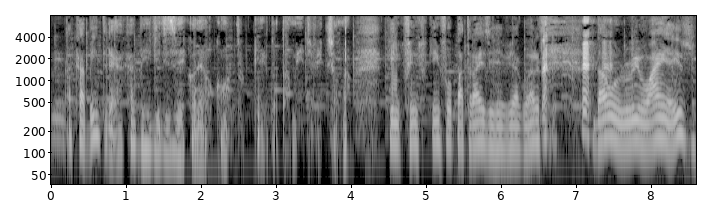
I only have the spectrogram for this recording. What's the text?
Hum. Acabei, entre, acabei de dizer qual é o conto, que é totalmente ficcional. Quem, quem, for pra trás e rever agora, dá um rewind, é isso?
